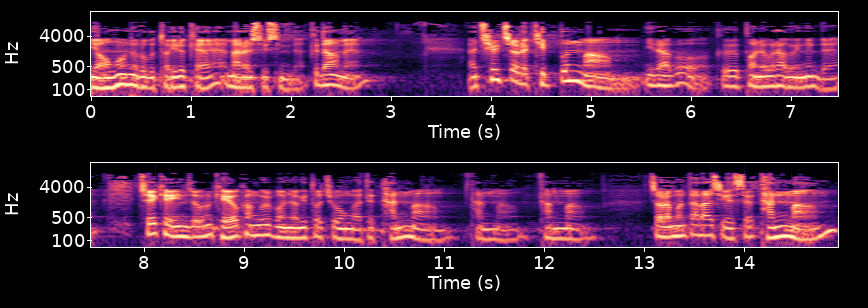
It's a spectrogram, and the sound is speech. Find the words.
영혼으로부터 이렇게 말할 수 있습니다. 그 다음에 7절에 기쁜 마음이라고 그 번역을 하고 있는데 제 개인적으로는 개혁 한글 번역이 더 좋은 것 같아요. 단마음, 단마음, 단마음. 저를 한번 따라 하시겠어요? 단마음,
